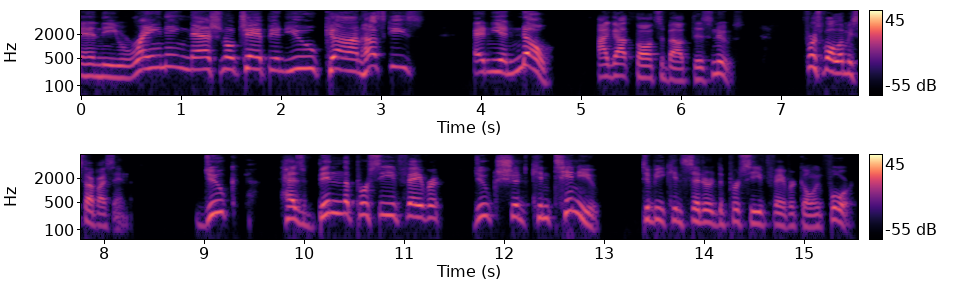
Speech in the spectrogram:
and the reigning national champion UConn Huskies. And you know, I got thoughts about this news. First of all, let me start by saying this Duke has been the perceived favorite. Duke should continue to be considered the perceived favorite going forward.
